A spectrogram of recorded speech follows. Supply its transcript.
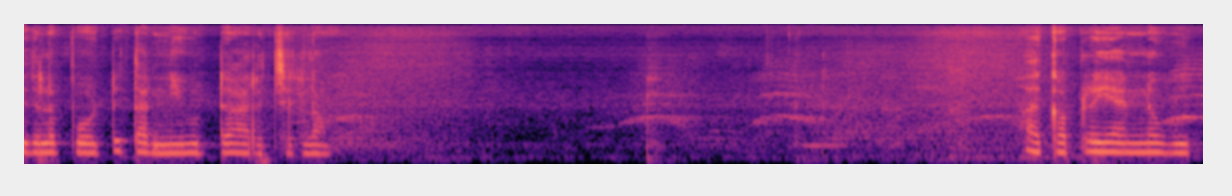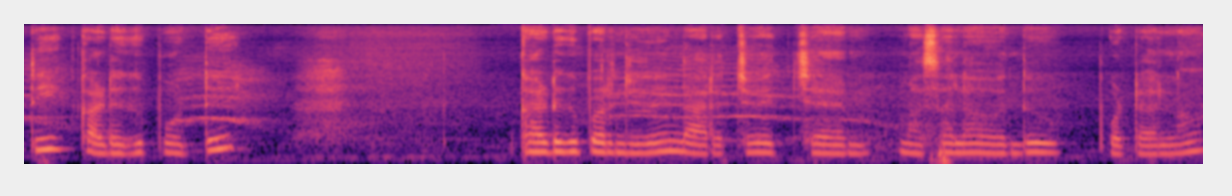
இதில் போட்டு தண்ணி விட்டு அரைச்சிக்கலாம். அதுக்கப்புறம் எண்ணெய் ஊற்றி கடுகு போட்டு கடுகு பொரிஞ்சதும் இந்த அரைச்சி வச்ச மசாலா வந்து போட்டுடலாம்.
